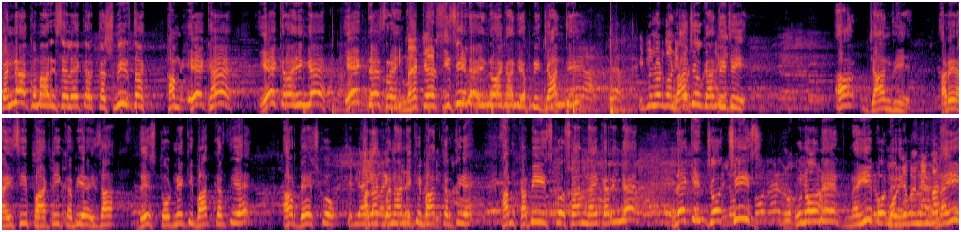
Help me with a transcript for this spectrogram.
कन्याकुमारी से लेकर कश्मीर तक हम एक है एक रहेंगे एक देश रहेंगे Matters. इसीलिए इंदिरा गांधी अपनी जान दी. राजीव गांधी जी आ, जान दिए अरे ऐसी पार्टी कभी ऐसा देश तोड़ने की बात करती है और देश को चलिए, आइए, अलग आइए, बनाने की आइए, बात आइए। करती है हम कभी इसको सहन नहीं करेंगे लेकिन जो चीज उन्होंने नहीं बोले Honorable members. नहीं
